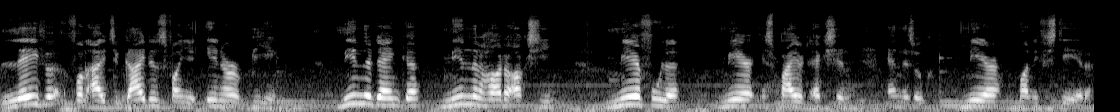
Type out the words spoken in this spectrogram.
Leven vanuit je guidance van je inner being. Minder denken, minder harde actie, meer voelen, meer inspired action en dus ook meer manifesteren.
